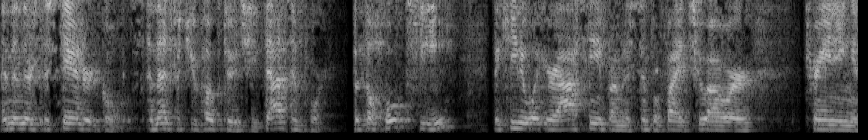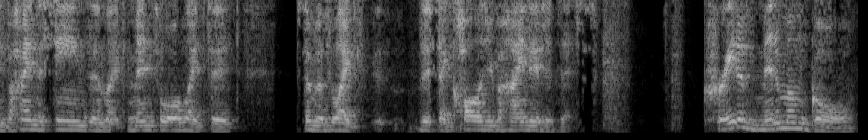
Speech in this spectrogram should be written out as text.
And then there's the standard goals, and that's what you hope to achieve. That's important. But the whole key, the key to what you're asking, if I'm going to simplify a two hour training and behind the scenes and like mental, like the some of like the psychology behind it is this. Create a minimum goal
